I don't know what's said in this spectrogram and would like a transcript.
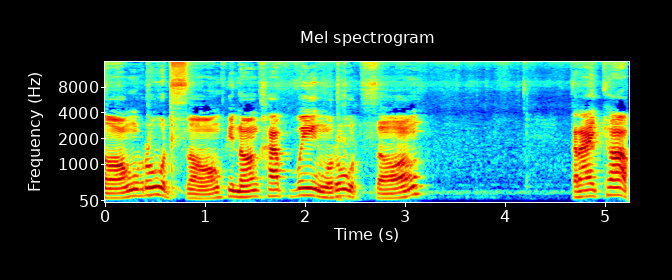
สองรูดสองพี่น้องครับ วิ่งรูดสองใครชอบ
